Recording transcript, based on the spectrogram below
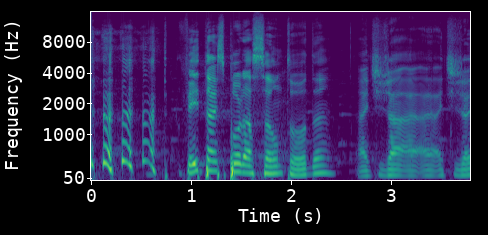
Feita a exploração toda, a gente já, a- gente já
